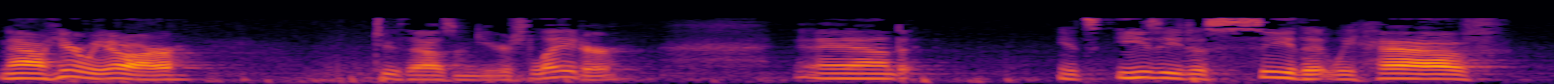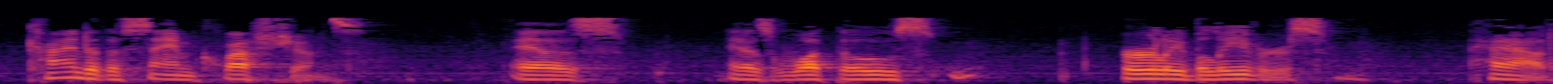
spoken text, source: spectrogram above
Now, here we are, 2,000 years later, and it's easy to see that we have kind of the same questions as, as what those early believers had.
